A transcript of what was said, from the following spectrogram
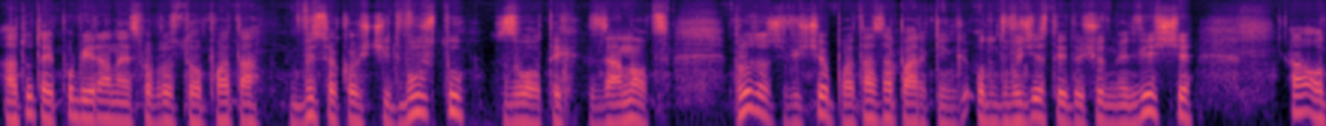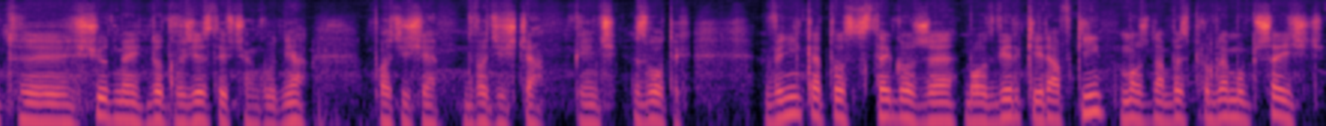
a tutaj pobierana jest po prostu opłata w wysokości 200 zł za noc. Plus oczywiście opłata za parking od 20 do 7 200, a od y, 7 do 20 w ciągu dnia płaci się 25 zł. Wynika to z tego, że bo od Wielkiej Rawki można bez problemu przejść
